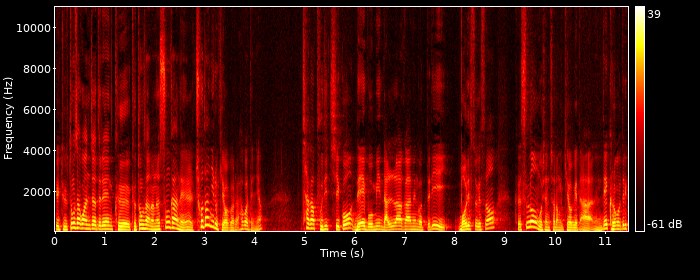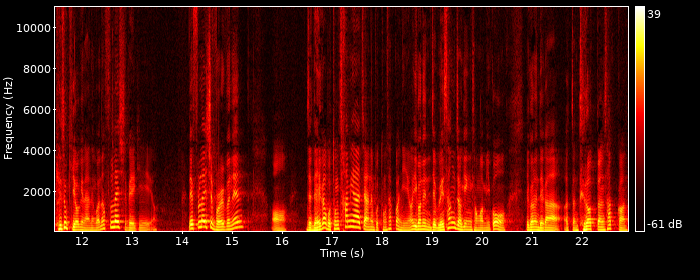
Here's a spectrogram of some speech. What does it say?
이 교통사고 환자들은 그 교통사고 나는 순간을 초 단위로 기억을 하거든요. 차가 부딪히고 내 몸이 날아가는 것들이 머릿속에서 그 슬로우 모션처럼 기억이 나는데 그런 것들이 계속 기억이 나는 거는 플래시백이에요. 근데 플래시 벌브는 어 이제 내가 보통 참여하지 않은 보통 사건이에요. 이거는 이제 외상적인 경험이고 이거는 내가 어떤 들었던 사건.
